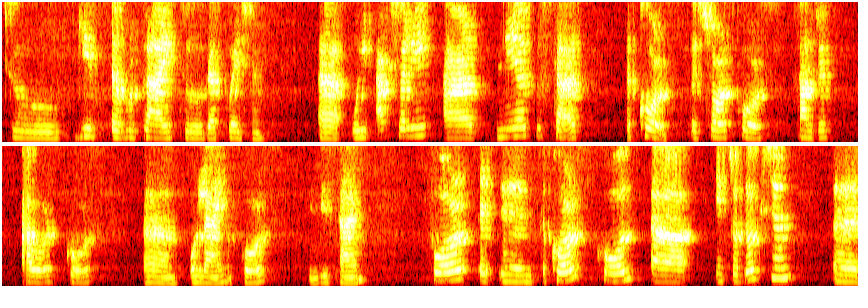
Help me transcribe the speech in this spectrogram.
to give a reply to that question. Uh, we actually are near to start a course, a short course, 100 hours course, uh, online, of course, in this time, for a, a course called uh, Introduction uh,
